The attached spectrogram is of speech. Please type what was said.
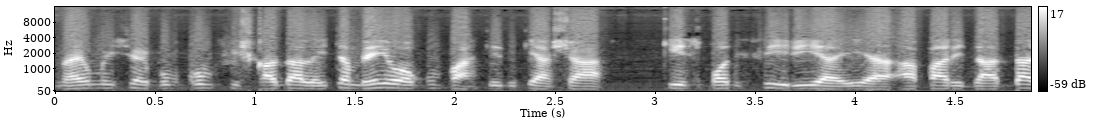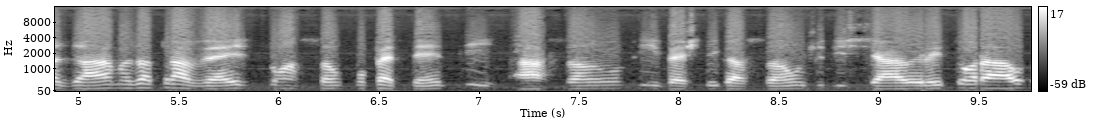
né? o Ministério Público como fiscal da lei também, ou algum partido que achar que isso pode ferir aí a, a paridade das armas através de uma ação competente, ação de investigação judicial eleitoral,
